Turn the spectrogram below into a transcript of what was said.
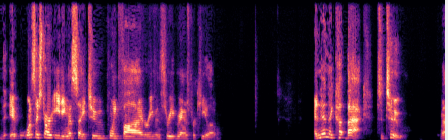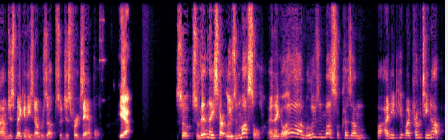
It, once they start eating, let's say 2.5 or even 3 grams per kilo, and then they cut back to 2. Now, I'm just making these numbers up. So just for example. Yeah. So so then they start losing muscle and they go, "Oh, I'm losing muscle cuz I'm I need to get my protein up."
